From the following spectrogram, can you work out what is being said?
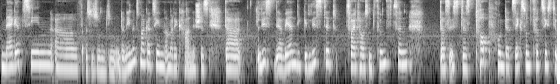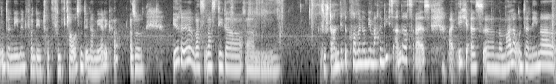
Magazine, äh, also so, so, ein Unternehmensmagazin, ein amerikanisches. Da, list, da werden die gelistet 2015 das ist das Top 146. Unternehmen von den Top 5000 in Amerika. Also irre, was, was die da ähm, zustande bekommen. Und die machen nichts anderes als äh, ich als äh, normaler Unternehmer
